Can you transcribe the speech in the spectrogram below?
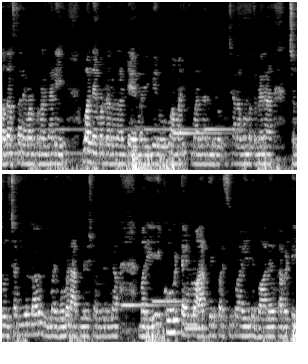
ఓదార్స్తారేమో అనుకున్నాను కానీ వాళ్ళు ఏమన్నారు అంటే మరి మీరు మా మణి కుమార్ గారు మీరు చాలా ఉన్నతమైన చదువులు చదివి ఉన్నారు. మరి ఉమెన్ ఆర్గనైజేషన్ అదేవిధంగా మరి కోవిడ్ టైంలో ఆర్థిక పరిస్థితి కూడా ఏమీ బాగాలేవు కాబట్టి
